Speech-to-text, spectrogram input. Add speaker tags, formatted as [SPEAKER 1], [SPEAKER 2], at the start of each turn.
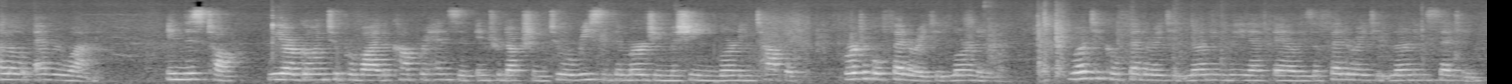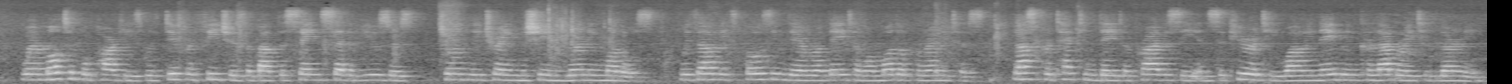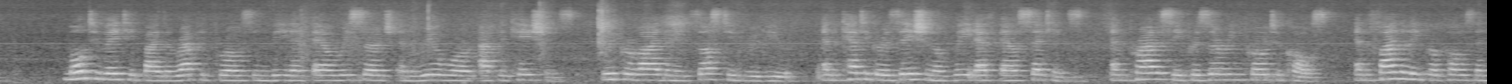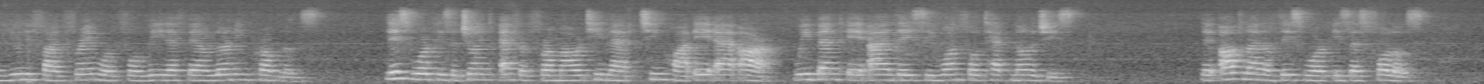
[SPEAKER 1] Hello everyone. In this talk, we are going to provide a comprehensive introduction to a recent emerging machine learning topic, vertical federated learning. Vertical federated learning VFL is a federated learning setting where multiple parties with different features about the same set of users jointly train machine learning models without exposing their raw data or model parameters, thus protecting data privacy and security while enabling collaborative learning. Motivated by the rapid growth in VFL research and real-world applications, we provide an exhaustive review and categorization of VFL settings and privacy-preserving protocols, and finally propose an unified framework for VFL learning problems. This work is a joint effort from our team at Tsinghua AIR, WeBank AI and AC1 Technologies. The outline of this work is as follows.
